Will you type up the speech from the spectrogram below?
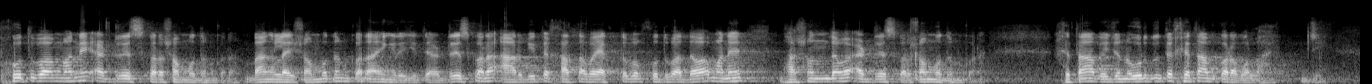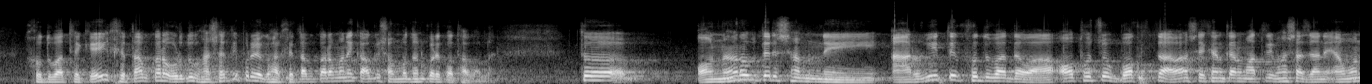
খুতবা মানে অ্যাড্রেস করা, সম্বোধন করা। বাংলায় সম্বোধন করা, ইংরেজিতে অ্যাড্রেস করা, আরবিতে খাতা বা একতব খুতবা দেওয়া মানে ভাষণ দেওয়া, অ্যাড্রেস করা, সম্বোধন করা। খেতাব, এই জন্য উর্দুতে খেতাব করা বলা হয়। জি। খুতবা থেকেই খেতাব করা, উর্দু ভাষাতে প্রয়োগ হয়। খেতাব করা মানে কাউকে সম্বোধন করে কথা বলা। তো অনারবদের সামনে আরবিতে খুদবা দেওয়া, অথচ বক্তা সেখানকার মাতৃভাষা জানে, এমন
